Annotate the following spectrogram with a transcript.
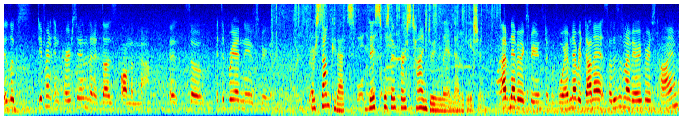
it looks different in person than it does on the map. It, so it's a brand new experience. For some cadets, this was their first time doing land navigation. I've never experienced it before. I've never done it, so this is my very first time.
